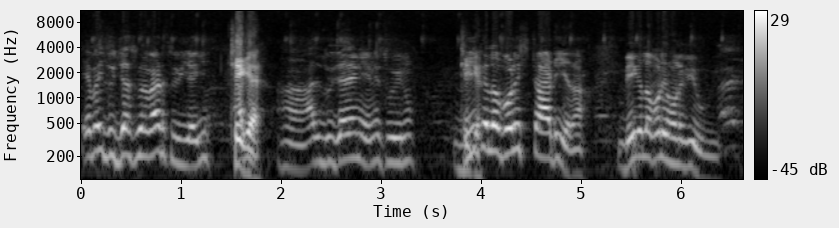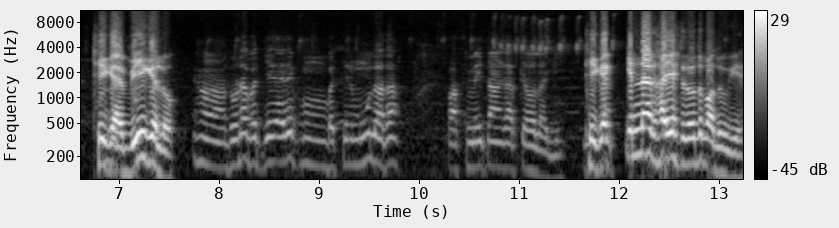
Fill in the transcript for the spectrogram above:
ਇਹ ਬਈ ਦੂਜਾ ਸੂਆ ਬੈੜ ਸੂਈ ਹੈਗੀ। ਠੀਕ ਹੈ। ਹਾਂ ਅੱਜ ਦੂਜਾ ਹੀ ਇਹਨੇ ਸੂਈ ਨੂੰ। ਠੀਕ 20 ਹੈ। ਕਿਲੋ ਬੋਲੀ ਸਟਾਰਟ ਹੀ ਇਹਦਾ। 20 ਕਿਲੋ ਬੋਲੀ ਹੁਣ ਵੀ ਹੋਊਗੀ। ਠੀਕ ਹੈ 20 ਕਿਲੋ। ਹਾਂ ਥੋੜਾ ਬੱਚੇ ਇਹਦੇ ਮ, ਬੱਚੇ ਨੂੰ ਮੂੰਹ ਲਾਦਾ। ਪਸਮੇ ਤਾਂ ਕਰਕੇ ਉਹ ਲੱਗੀ। ਠੀਕ ਹੈ ਕਿੰਨਾ ਹਾਈਐਸਟ ਦੁੱਧ ਪਾ ਦੂਗੀ ਇਹ?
